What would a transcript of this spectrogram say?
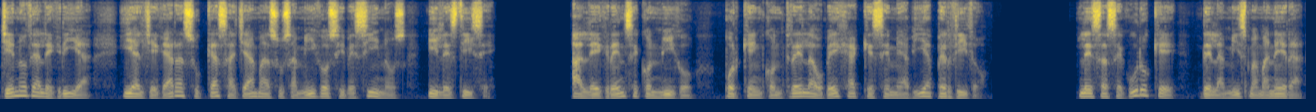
lleno de alegría, y al llegar a su casa llama a sus amigos y vecinos, y les dice, Alégrense conmigo, porque encontré la oveja que se me había perdido. Les aseguro que, de la misma manera,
